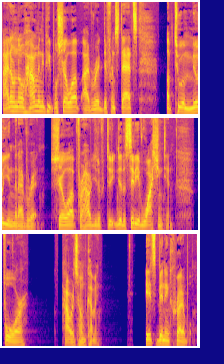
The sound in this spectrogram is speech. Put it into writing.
I don't know how many people show up. I've read different stats, up to a million that I've read show up for Howard to, to the city of Washington for Howard's homecoming. It's been incredible.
